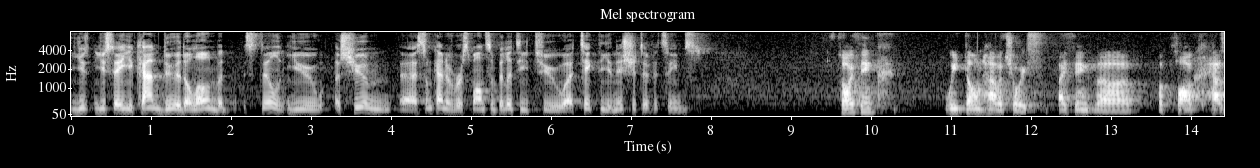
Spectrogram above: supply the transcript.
You, you say you can't do it alone, but still you assume uh, some kind of responsibility to uh, take the initiative, it seems. So I think we don't have a choice. I think the, the clock has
